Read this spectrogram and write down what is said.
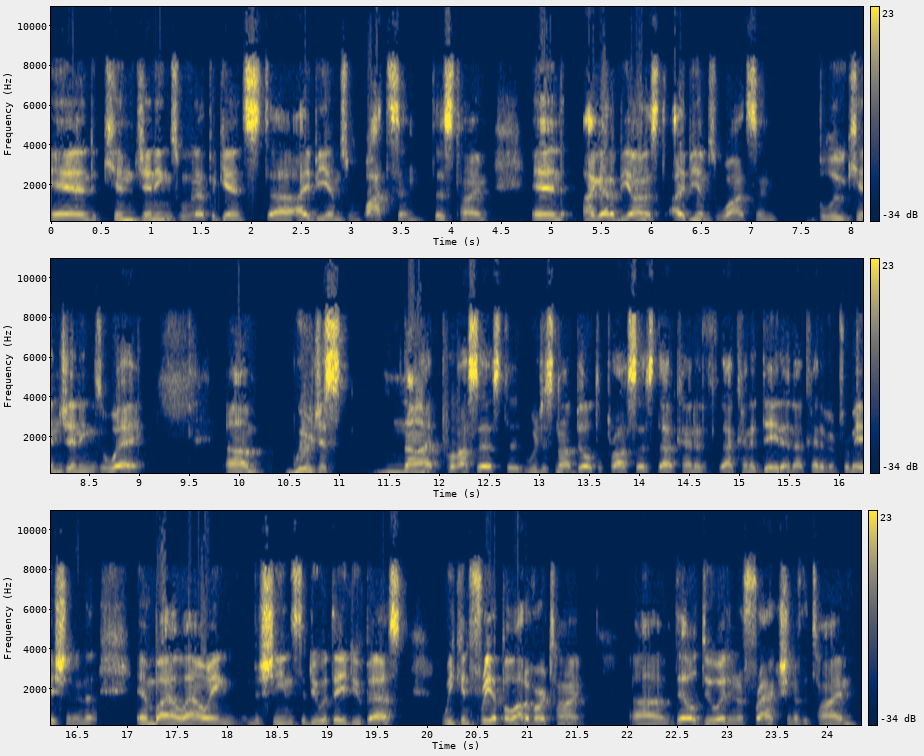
And Ken Jennings went up against uh, IBM's Watson this time. And I got to be honest, IBM's Watson blew Ken Jennings away. Um, we're just not processed. We're just not built to process that kind of that kind of data and that kind of information. And and by allowing machines to do what they do best, we can free up a lot of our time. Uh, they'll do it in a fraction of the time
